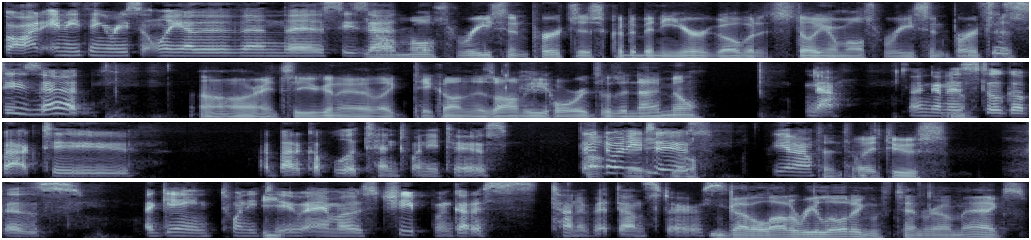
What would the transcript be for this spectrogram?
Bought anything recently other than the CZ. Your most recent purchase could have been a year ago, but it's still your most recent It's a purchase. CZ. Oh, all right. So you're gonna like take on the zombie hordes with a nine mil? No, I'm going to Yeah. still go back to. I bought a couple of 1022s. Oh, there you 1022s. You know, Ten twenty twos. because again, 22 ammo is cheap and got a ton of it downstairs. Got a lot of reloading with 10 round mags.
